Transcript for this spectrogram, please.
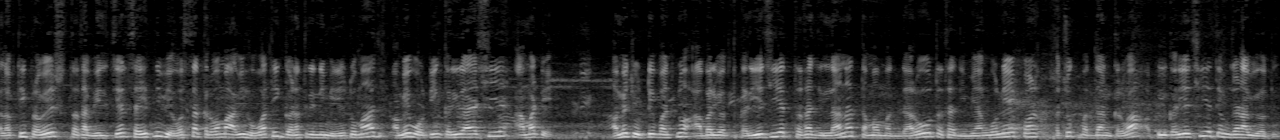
અલગથી પ્રવેશ તથા વ્હીલચેર સહિતની વ્યવસ્થા કરવામાં આવી હોવાથી ગણતરીની મિનિટોમાં જ અમે વોટિંગ કરી રહ્યા છીએ. આ માટે અમે ચૂંટણી પંચનો આભાર વ્યક્ત કરીએ છીએ તથા જિલ્લાના તમામ મતદારો તથા દિવ્યાંગોને પણ અચૂક મતદાન કરવા અપીલ કરીએ છીએ તેમ જણાવ્યું હતું.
